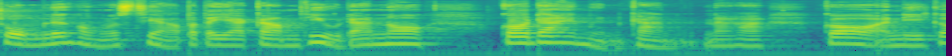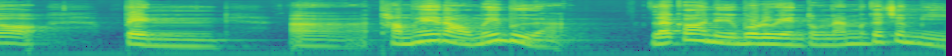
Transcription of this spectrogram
ชมเรื่องของสถาปัตยกรรมที่อยู่ด้านนอกก็ได้เหมือนกันนะคะ ก็อันนี้ก็เป็นทำให้เราไม่เบื่อ แล้วก็ในบริเวณตรงนั้นมันก็จะมี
